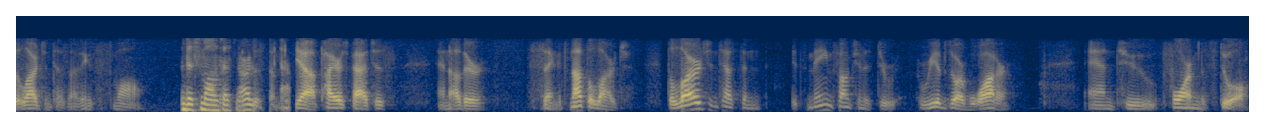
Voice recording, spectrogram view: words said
the large intestine. I think it's the small. The small intestine. Or, yeah. yeah, Peyer's patches and other things. It's not the large. The large intestine, its main function is to reabsorb water and to form the stool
